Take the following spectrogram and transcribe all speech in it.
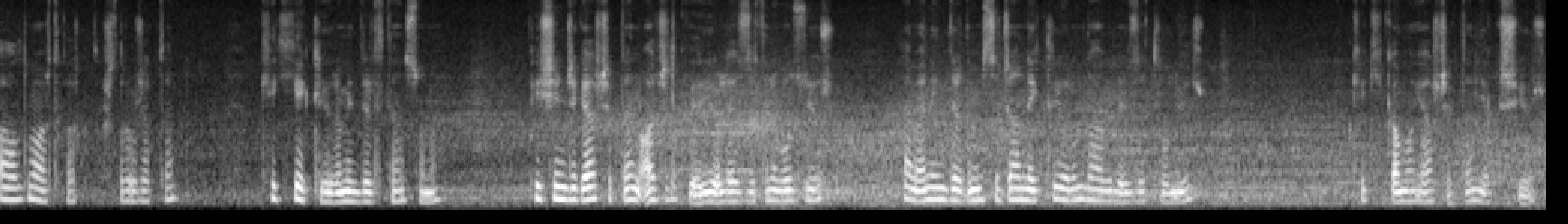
Aldım artık arkadaşlar ocaktan. Kekik ekliyorum indirdikten sonra. Pişince gerçekten acılık veriyor, lezzetini bozuyor. Hemen indirdim, sıcağını ekliyorum, daha bir lezzetli oluyor. Kekik ama gerçekten yakışıyor.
